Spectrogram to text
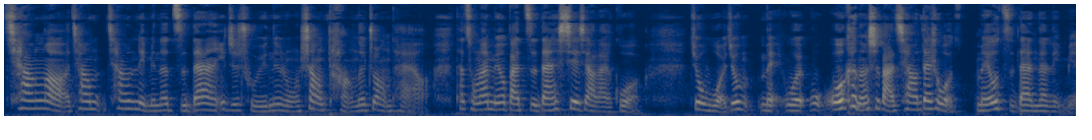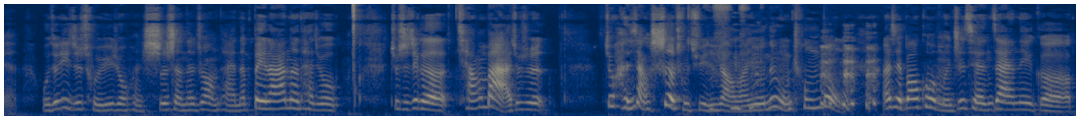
枪啊枪枪里面的子弹一直处于那种上膛的状态啊，他从来没有把子弹卸下来过。就我就没我我我可能是把枪，但是我没有子弹在里面，我就一直处于一种很失神的状态。那贝拉呢，他就就是这个枪吧，就是。就很想射出去，你知道吗？有那种冲动，而且包括我们之前在那个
